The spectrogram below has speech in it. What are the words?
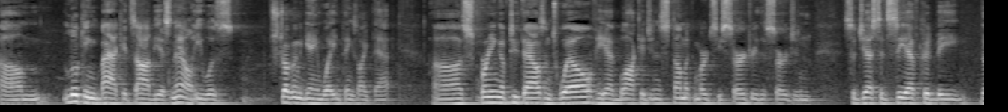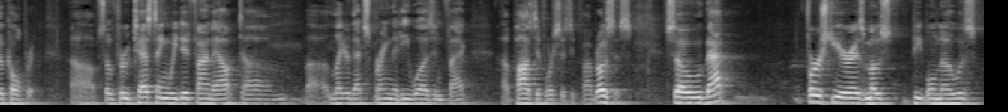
Um, looking back, it's obvious now he was struggling to gain weight and things like that. Uh, spring of 2012, he had blockage in his stomach, emergency surgery. The surgeon suggested CF could be the culprit. Uh, so through testing, we did find out um, uh, later that spring that he was, in fact, uh, positive for cystic fibrosis. So that first year, as most people know, was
